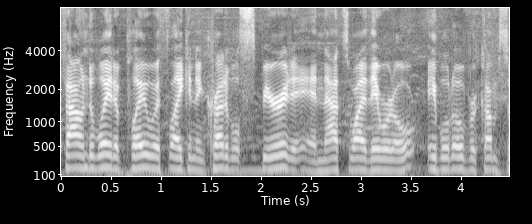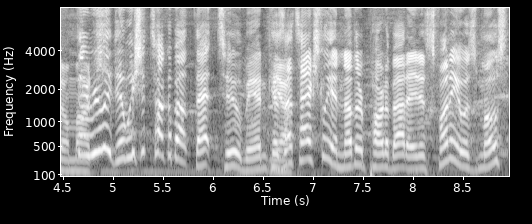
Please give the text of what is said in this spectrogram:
found a way to play with like an incredible spirit and that's why they were o- able to overcome so much They really did. We should talk about that too, man, because Yeah. that's actually another part about it. It's funny. It was most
